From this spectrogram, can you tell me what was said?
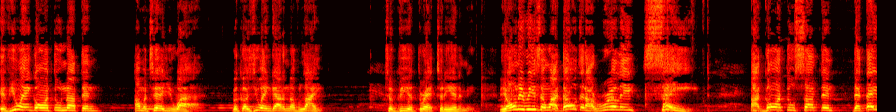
if you ain't going through nothing, I'm gonna tell you why. Because you ain't got enough light to be a threat to the enemy. The only reason why those that are really saved are going through something that they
